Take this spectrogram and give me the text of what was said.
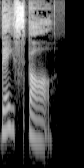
baseball.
